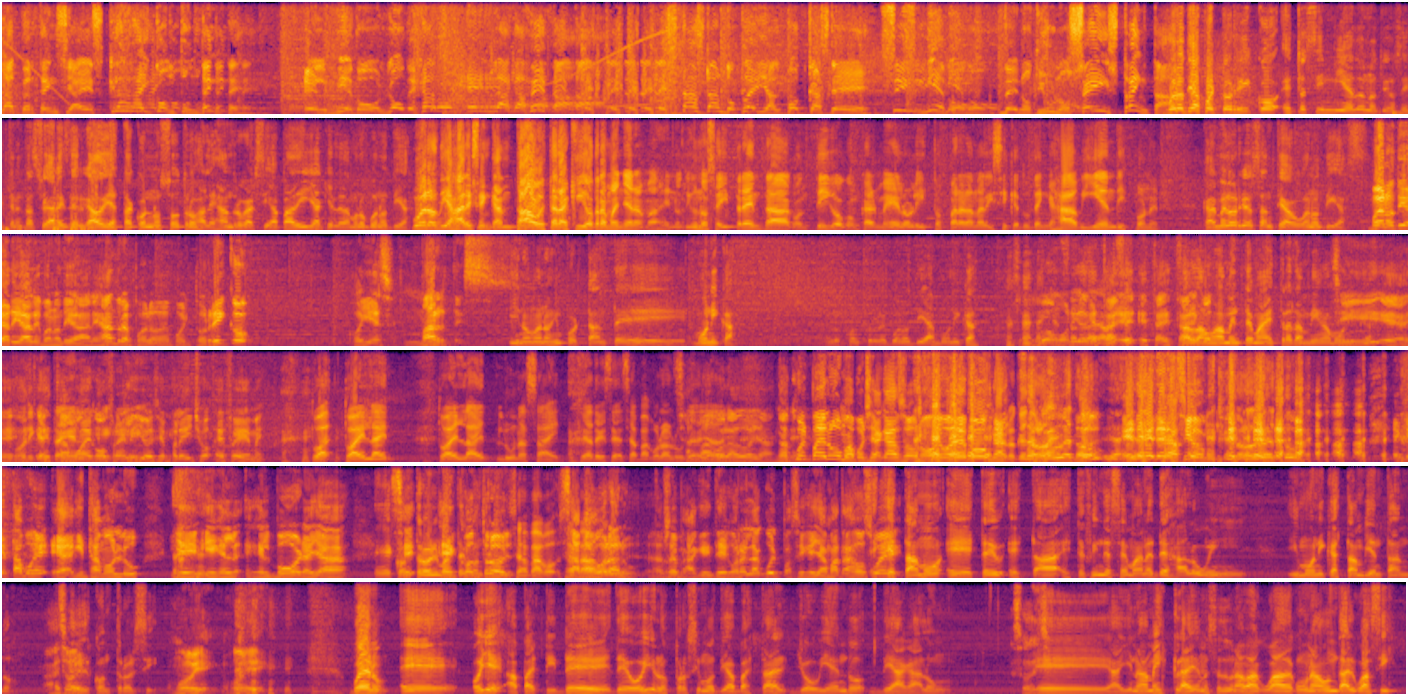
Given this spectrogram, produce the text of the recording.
La advertencia es clara y contundente. El miedo lo dejaron en la gaveta. Le, le- le- le estás dando play al podcast de Sin, miedo, de Noti1630. Buenos días, Puerto Rico. Esto es Sin Miedo en Noticiero 630. Soy Alex Delgado y ya está con nosotros Alejandro García Padilla, a quien le damos los buenos días. Buenos días, Alex. Encantado de estar aquí otra mañana más en Noti 1630 contigo, con Carmelo, listos para el análisis que tú tengas a bien disponer. Carmelo Río Santiago, buenos días. Buenos días, Alex. Buenos días, Alejandro, el pueblo de Puerto Rico. Hoy es martes. Y no menos importante, eh, Mónica. en Los controles. Buenos días, Mónica. Saludos, Mónica, que saludar, está, está, está Saludamos a Mente Maestra también a Sí, Mónica. eh, eh, Mónica está en estamos el- eco-friendly. en- Yo siempre le he dicho FM. Twi- Twilight, Twilight Luna Side. Fíjate que se, se apagó la luz Se de allá. apagó la luz allá. No es culpa de Luma, por si acaso. No no se pongan. Pero que Se no lo dudes No, tú. Ya, es de ya. generación. Que no lo dudes tú. es que estamos, eh, aquí estamos luz y, y en, el, en el board allá. En el se- control, en el control, control. Se apagó, se apagó la luz. Entonces, aquí tiene que correr la culpa. Así que llama a Es Josué. que estamos, eh, este, está, este fin de semana es de Halloween y, y Mónica está ambientando Ah, eso el es. control, sí. Muy bien, muy bien. Bueno, eh, oye, a partir de, de hoy, en los próximos días, va a estar lloviendo de a galón. Eso dice. Eh, hay una mezcla, yo no sé, de una vaguada con una onda, algo así.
